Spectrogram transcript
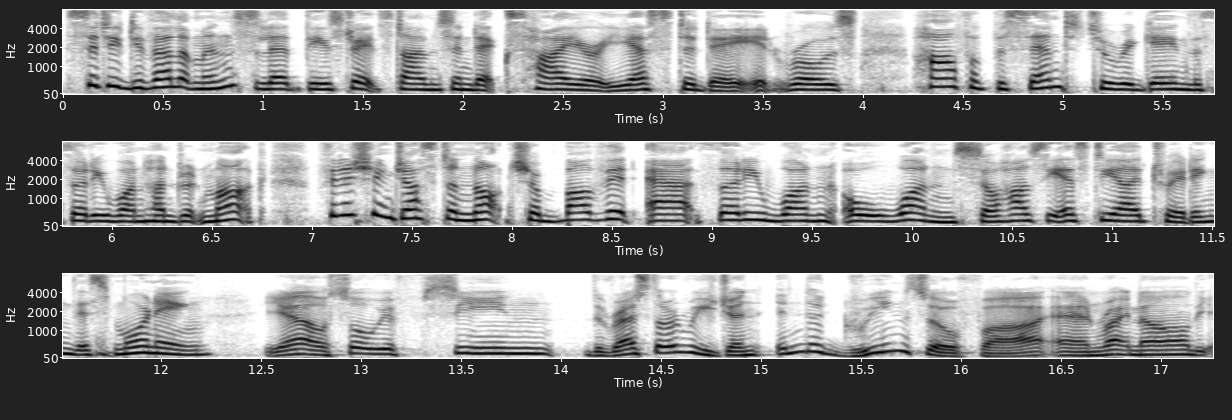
City developments led the Straits Times Index higher yesterday. It rose half a percent to regain the 3100 mark, finishing just a notch above it at 3101. So, how's the STI trading this morning? Yeah, so we've seen the rest of the region in the green so far, and right now the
